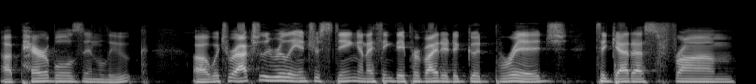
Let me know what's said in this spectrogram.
uh, parables in Luke uh, which were actually really interesting, and I think they provided a good bridge to get us from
